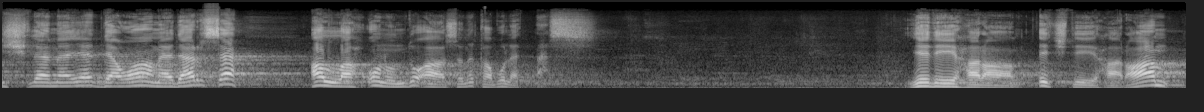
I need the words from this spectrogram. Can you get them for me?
işlemeye devam ederse Allah onun duasını kabul etmez. Yediği haram, içtiği haram,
